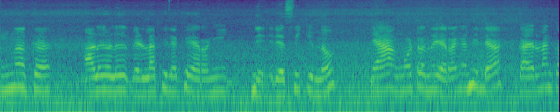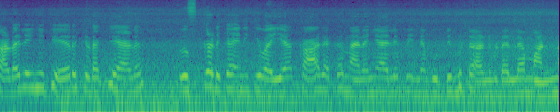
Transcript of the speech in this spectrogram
അങ്ങൊക്കെ ആളുകൾ വെള്ളത്തിലൊക്കെ ഇറങ്ങി രസിക്കുന്നു. ഞാൻ അങ്ങോട്ടൊന്നും ഇറങ്ങുന്നില്ല. കാരണം കടലിഞ്ഞ് കയറി കിടക്കുകയാണ്. റിസ്ക് എടുക്കാൻ എനിക്ക് വയ്യ. കാലൊക്കെ നനഞ്ഞാലും പിന്നെ ബുദ്ധിമുട്ടാണ്. ഇവിടെ എല്ലാം മണ്ണ.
